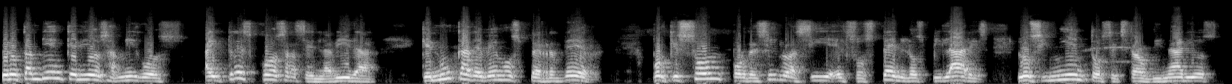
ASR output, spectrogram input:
Pero también, queridos amigos, hay tres cosas en la vida que nunca debemos perder, porque son, por decirlo así, el sostén, los pilares, los cimientos extraordinarios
